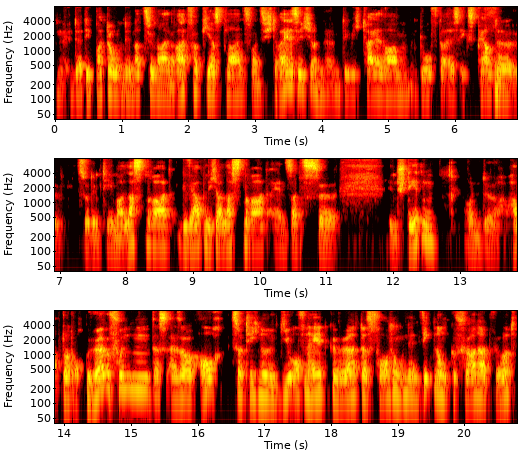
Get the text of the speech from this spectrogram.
in, in, der Debatte um den nationalen Radverkehrsplan 2030, an, an dem ich teilhaben durfte als Experte zu dem Thema Lastenrad, gewerblicher Lastenradeinsatz äh, in Städten und äh, habe dort auch Gehör gefunden, dass also auch zur Technologieoffenheit gehört, dass Forschung und Entwicklung gefördert wird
